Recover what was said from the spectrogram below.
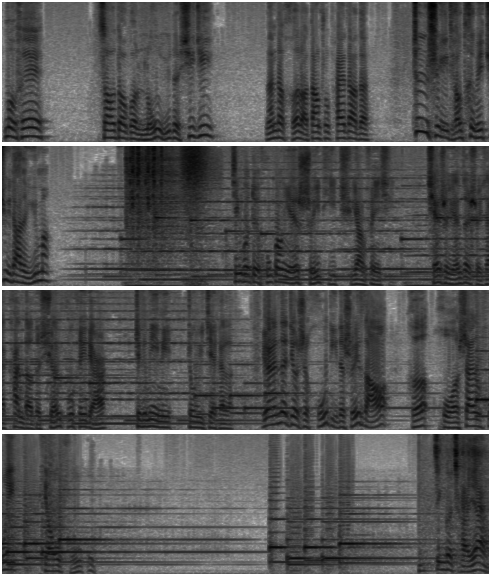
莫非遭到过龙鱼的袭击？难道何老当初拍到的真是一条特别巨大的鱼吗？经过对湖光岩水体取样分析，潜水员在水下看到的悬浮黑点儿，这个秘密终于揭开了。原来那就是湖底的水藻和火山灰漂浮物。经过采样，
